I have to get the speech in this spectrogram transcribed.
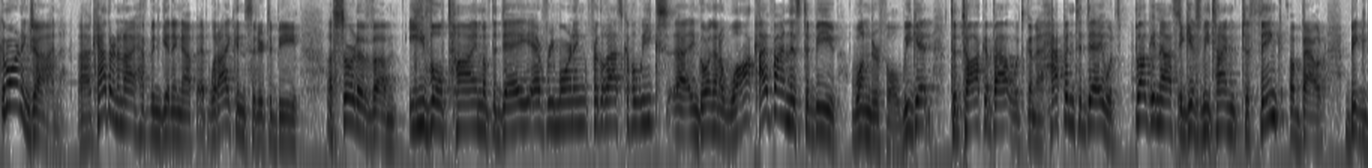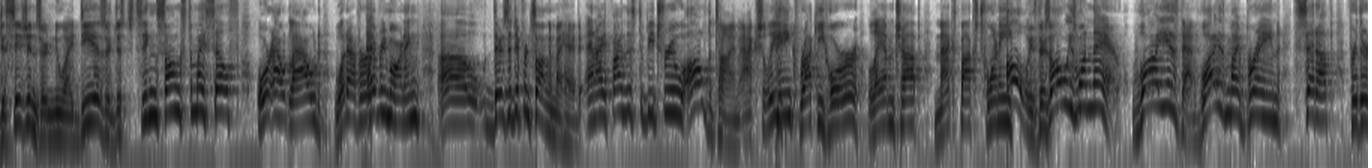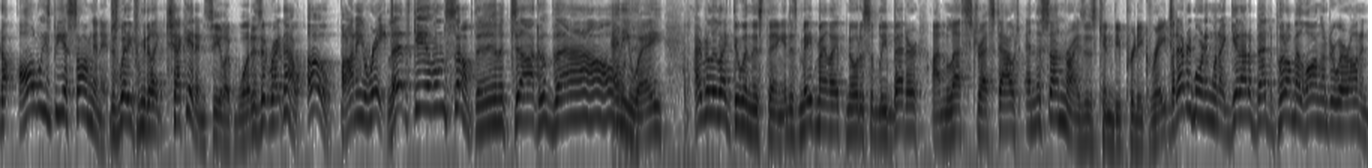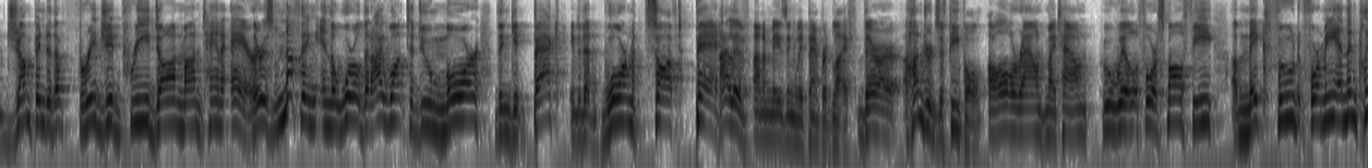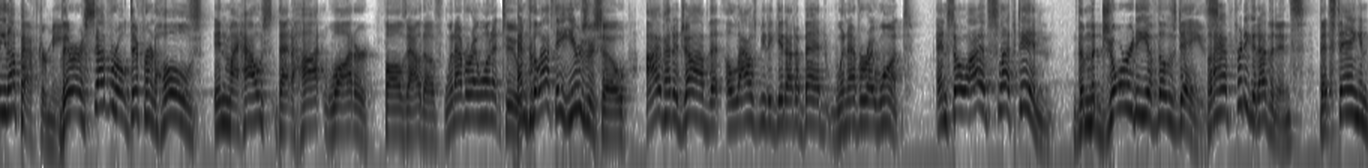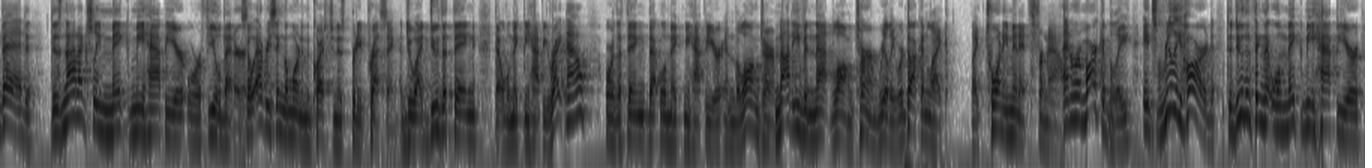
Good morning, John. Uh, Catherine and I have been getting up at what I consider to be a sort of um, evil time of the day every morning for the last couple weeks uh, and going on a walk. I find this to be wonderful. We get to talk about what's going to happen today, what's bugging us. It gives me time to think about big decisions or new ideas or just sing songs to myself or out loud, whatever. Every morning, uh, there's a different song in my head, and I find this to be true all the time, actually. Pink, Rocky Horror, Lamb Chop, Matchbox 20. Always, there's always one there. Why is that? Why is my brain set up for there to always be a song in it? Just waiting for me to like check in and see like, what is it right now? Oh, Bonnie Raitt. Let's give them something to talk about. Anyway, I really like doing this thing. It has made my life noticeably better. I'm less stressed out, and the sunrises can be pretty great. But every morning when I get out of bed to put all my long underwear on and jump into the frigid pre-dawn Montana air, there is nothing in the world that I I want to do more than get back into that warm, soft bed. I live an amazingly pampered life. There are hundreds of people all around my town who will, for a small fee, uh, make food for me and then clean up after me. There are several different holes in my house that hot water falls out of whenever I want it to. And for the last eight years or so, I've had a job that allows me to get out of bed whenever I want. And so I have slept in the majority of those days. But I have pretty good evidence that staying in bed does not actually make me happier or feel better. So every single morning the question is pretty pressing. Do I do the thing that will make me happy right now, or the thing that will make me happier in the long term? Not even that long term, really. We're talking like like 20 minutes from now. And remarkably, it's really hard to do the thing that will make me happier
